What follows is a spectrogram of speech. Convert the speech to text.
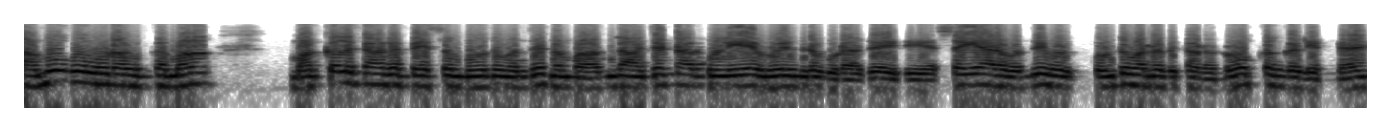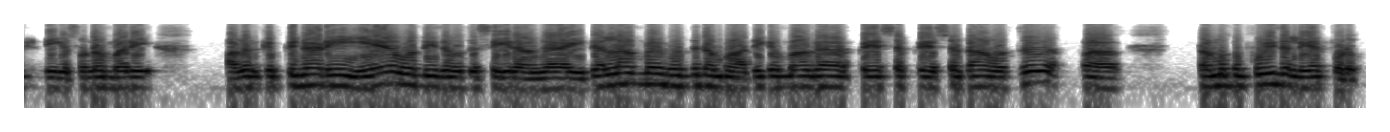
சமூக ஊடகமா மக்களுக்காக பேசும்போது வந்து நம்ம அந்த அஜெண்டாக்குள்ளேயே விழுந்துடக்கூடாது. இது எஸ்ஐஆர் வந்து இவர் கொண்டு வர்றதுக்கான நோக்கங்கள் என்ன? நீங்க சொன்ன மாதிரி அதற்கு பின்னாடி ஏன் வந்து இதை வந்து செய்யறாங்க இதெல்லாமே வந்து நம்ம அதிகமாக பேச பேசதான் வந்து நமக்கு புரிதல் ஏற்படும்.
